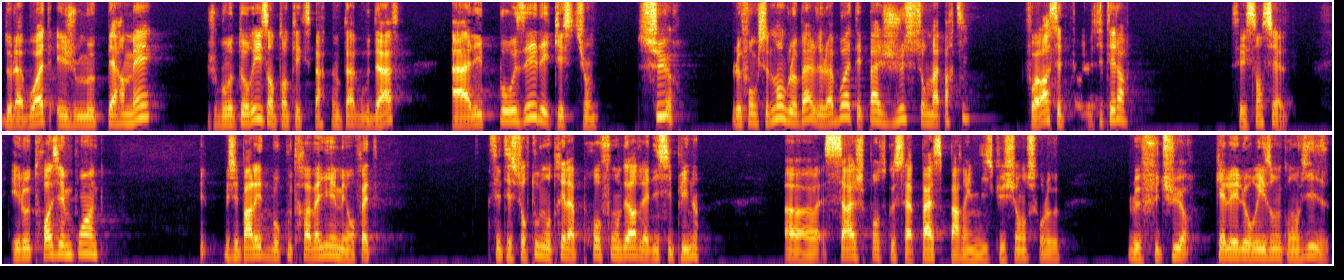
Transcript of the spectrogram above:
de la boîte et je me permets je m'autorise en tant qu'expert comptable ou DAF à aller poser des questions sur le fonctionnement global de la boîte et pas juste sur ma partie. Il faut avoir cette curiosité-là. C'est essentiel. Et le troisième point, j'ai parlé de beaucoup travailler, mais en fait, c'était surtout montrer la profondeur de la discipline. Euh, ça, je pense que ça passe par une discussion sur le, le futur. Quel est l'horizon qu'on vise?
